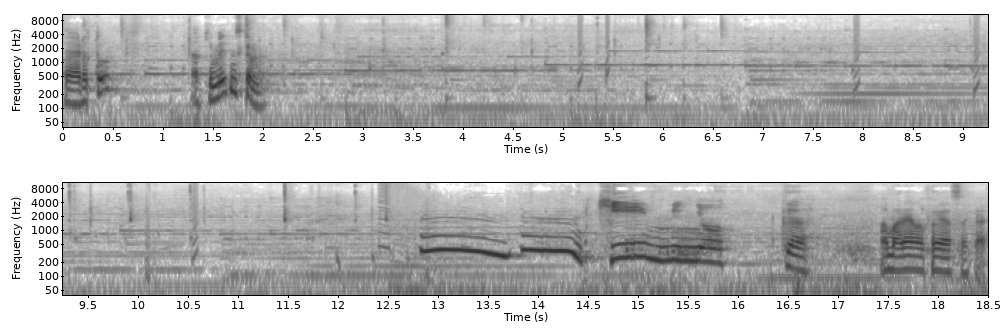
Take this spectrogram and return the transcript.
Certo. Aqui mesmo esquema. Hum, hum, que minhoca amarela foi essa, cara?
